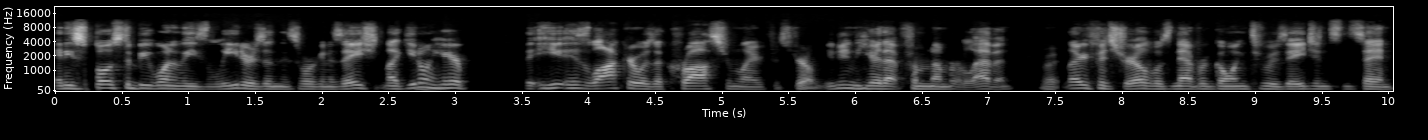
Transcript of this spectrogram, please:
and he's supposed to be one of these leaders in this organization. Like you don't hear that he, his locker was across from Larry Fitzgerald. You didn't hear that from number eleven. Right. Larry Fitzgerald was never going through his agents and saying,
